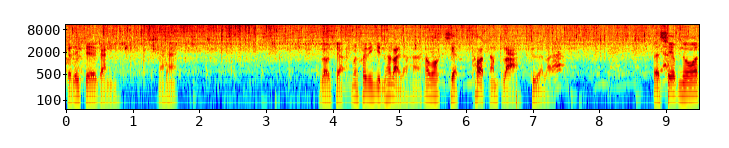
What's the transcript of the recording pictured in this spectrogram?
จะได้เจอกันนะฮะเราจะไม่ค่อยได้ยินเท่าไหร่หรอกฮะคำว่าเขียดทอดน้ำปลาคืออะไร แต่เชฟโน้ต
